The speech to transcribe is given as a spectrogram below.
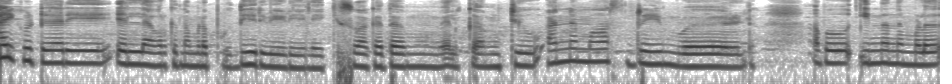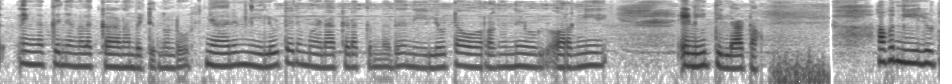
ഹായ് കൂട്ടുകാരെ എല്ലാവർക്കും നമ്മുടെ പുതിയൊരു വീഡിയോയിലേക്ക് സ്വാഗതം. Welcome to Annamma's dream world അപ്പോൾ ഇന്ന് നമ്മൾ നിങ്ങൾക്ക് ഞങ്ങളെ കാണാൻ പറ്റുന്നുണ്ടോ? ഞാനും നീലൂട്ടനുമാണ് കിടക്കുന്നത്. നീലൂട്ട ഉറങ്ങുന്നേ ഉള്ളൂ. ഉറങ്ങി എണീറ്റില്ല കേട്ടോ. അപ്പോൾ നീലൂട്ട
